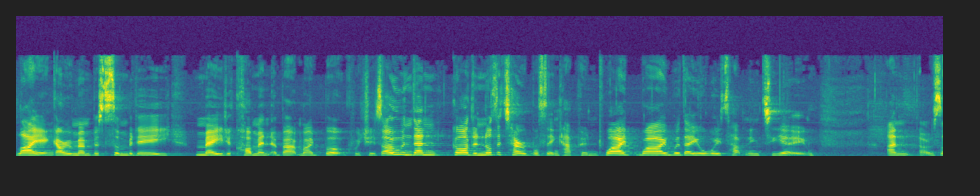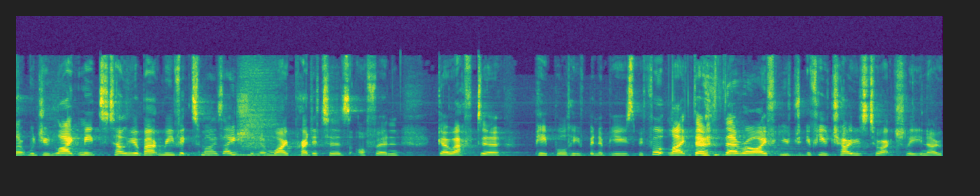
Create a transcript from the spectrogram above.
lying. I remember somebody made a comment about my book, which is, oh, and then, God, another terrible thing happened. Why, why were they always happening to you? And I was like, would you like me to tell you about revictimization and why predators often go after people who've been abused before? Like there, there are, if you, if you chose to actually, you know,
